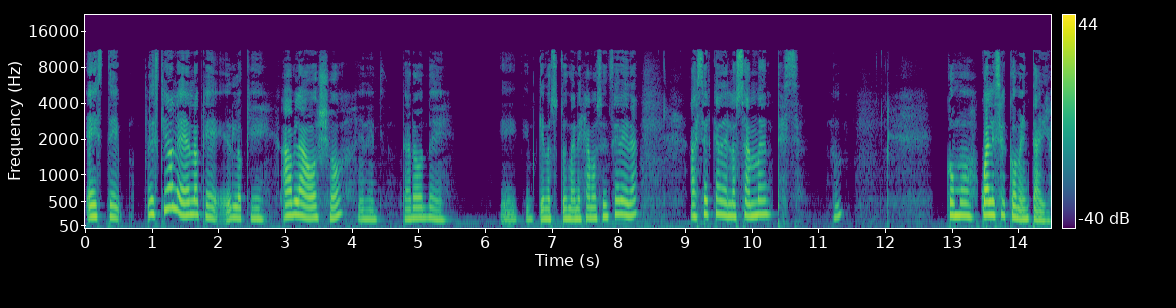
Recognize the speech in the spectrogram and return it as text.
Este, les quiero leer lo que, lo que habla Osho en el tarot de, que nosotros manejamos en Cereda acerca de los amantes ¿cuál es el comentario?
